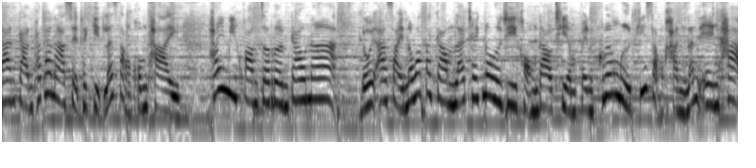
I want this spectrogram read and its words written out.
ด้านการพัฒนาเศรษฐกิจและสังคมไทย ให้มีความเจริญก้าวหน้า โดยอาศัยนวัตกรรมและเทคโนโลยีของดาวเทียมเป็นเครื่องมือที่สำคัญนั่นเองค่ะ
